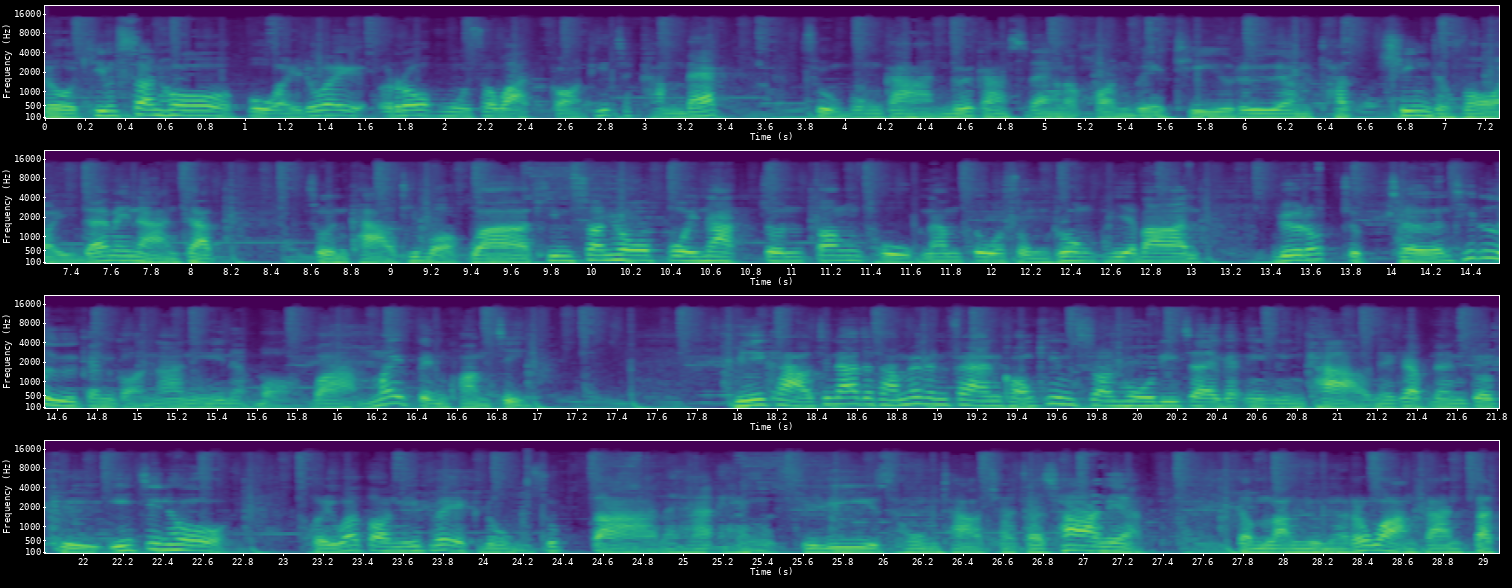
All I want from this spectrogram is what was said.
โดยคิมซอนโฮป่วยด้วยโรคงูสวัสดก่อนที่จะคัมแบ็กสู่วงการด้วยการแสดงละครเวทีเรื่อง Touching the Void ได้ไม่นานครับ ส่วนข่าวที่บอกว่าคิมซอนโฮป่วยหนักจนต้องถูกนำตัวส่งโรงพยาบาล ด้วยรถฉุกเฉินที่ลือกันก่อนหน้านี้เนี่ยบอกว่าไม่เป็นความจริง มีข่าวที่น่าจะทำให้แฟนๆของคิมซอนโฮดีใจกันอีกหนึ่งข่าวนะครับนั่นก็คืออีจินโฮเผยว่าตอนนี้พระเอกหนุ่มซุปตานะฮะแห่งซีรีส์โฮมทาวชาชาชาเนี่ยกำลังอยู่ในระหว่างการตัด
